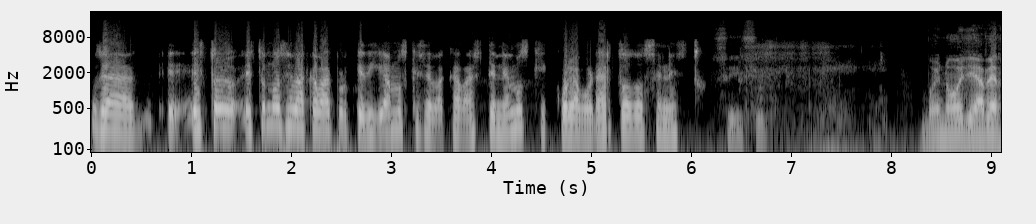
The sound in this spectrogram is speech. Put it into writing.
O sea, eh, esto, esto no se va a acabar porque digamos que se va a acabar. Tenemos que colaborar todos en esto. Sí, sí. Bueno, oye, a ver,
